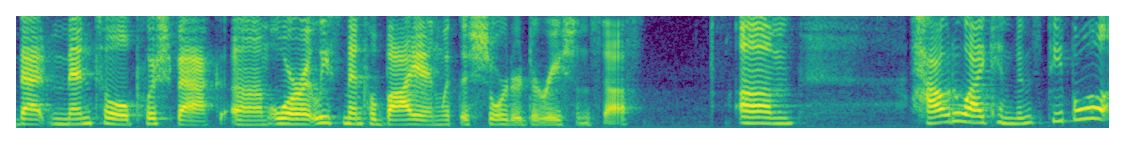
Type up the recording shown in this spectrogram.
that mental pushback um, or at least mental buy-in with the shorter duration stuff. Um, how do I convince people?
